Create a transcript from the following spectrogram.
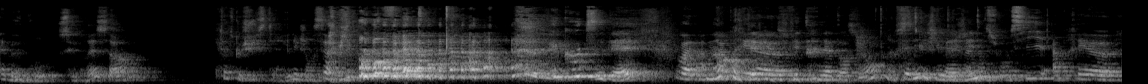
Eh ben non, c'est vrai ça. Peut-être que je suis stérile et j'en sais rien. Écoute, c'était. Voilà. Non, peut-être que tu fais très attention aussi, j'imagine. attention aussi. Après, euh,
